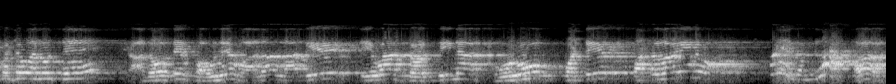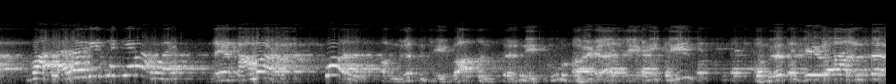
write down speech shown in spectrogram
પૂછવાનું છે સાધોતે સૌને વાલા લાગે એવા ધરતીના થોડું પટેલ પટલાણી નો વાલા લાગે એટલે કેવા હોય લે સાંભળ બોલ અમૃત જેવા અંતર ને તું હાડા જેવી જીવ અમૃત જેવા અંતર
